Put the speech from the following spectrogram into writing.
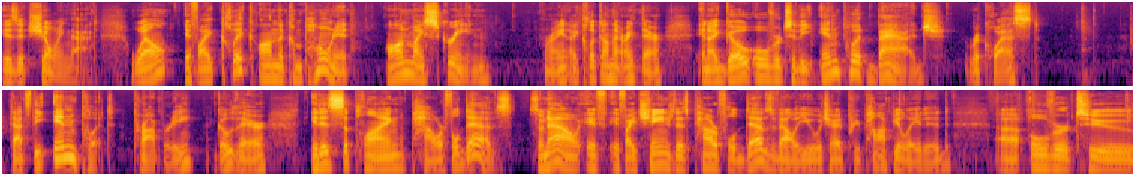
is it showing that? Well, if I click on the component on my screen, right, I click on that right there, and I go over to the input badge request, that's the input property. I go there, it is supplying powerful devs. So now if, if I change this powerful devs value, which I had pre-populated, uh, over to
